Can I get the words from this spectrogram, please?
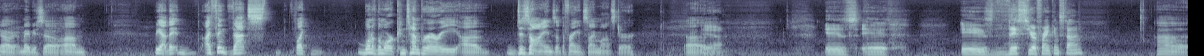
oh, maybe so. Um, yeah, they, I think that's like one of the more contemporary uh, designs of the Frankenstein monster. Uh, yeah. Is it is this your Frankenstein? Uh,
